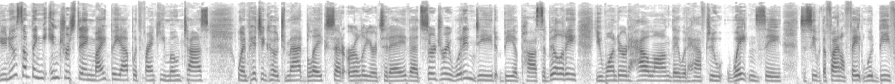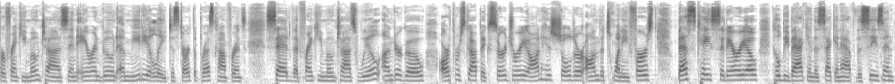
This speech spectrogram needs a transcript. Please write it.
You knew something interesting might be up with Frankie Montas when pitching coach Matt Blake said earlier today that surgery would indeed be a possibility. You wondered how long they would have to wait and see to see what the final fate would be for Frankie Montas. And Aaron Boone immediately to start the press conference said that Frankie Montas will undergo arthroscopic surgery on his shoulder on the 21st. Best case scenario, he'll be back in the second half of the season.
